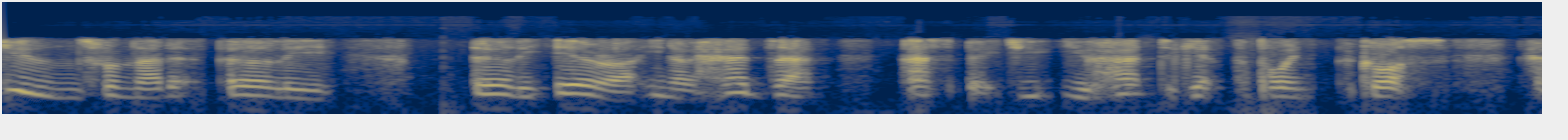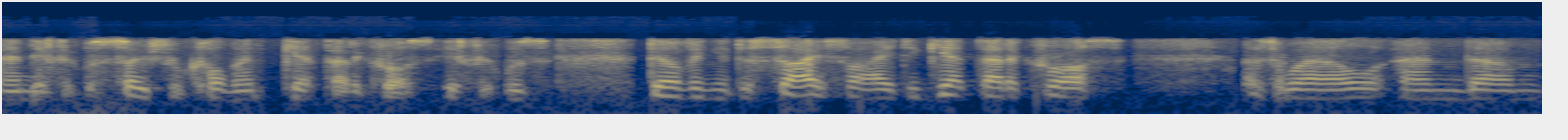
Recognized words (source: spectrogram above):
tunes from that early early era, you know, had that aspect. You you had to get the point across, and if it was social comment, get that across. If it was delving into sci-fi, to get that across as well. And um,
